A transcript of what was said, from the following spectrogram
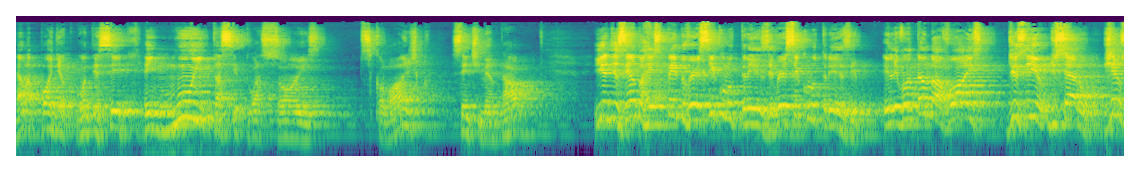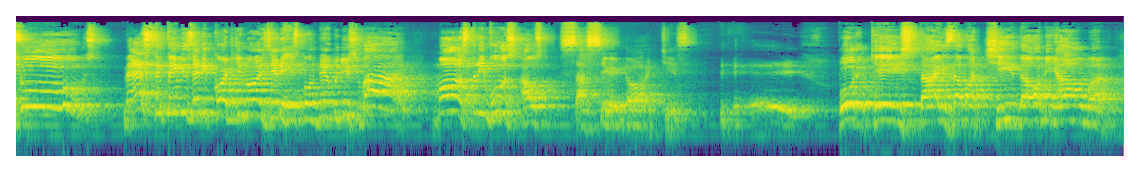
Ela pode acontecer em muitas situações, psicológico, sentimental, Ia dizendo a respeito do versículo 13, versículo 13, e levantando a voz, diziam, disseram: Jesus, mestre, tem misericórdia de nós. E ele respondendo disse: Vai, mostrem-vos aos sacerdotes. Porque estáis abatida, ó minha alma?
